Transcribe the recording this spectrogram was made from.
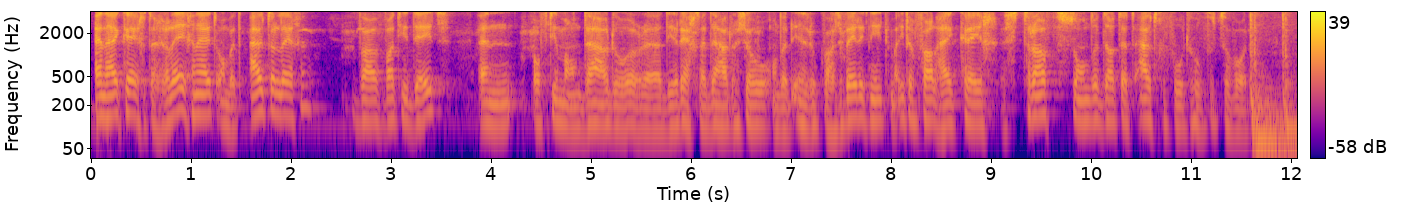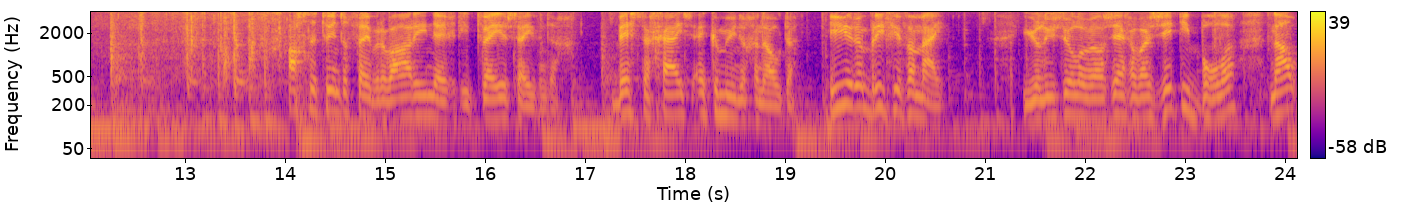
En hij kreeg de gelegenheid om het uit te leggen wa- wat hij deed. En of die man daardoor, eh, die rechter daardoor zo onder de indruk was, weet ik niet. Maar in ieder geval, hij kreeg straf zonder dat het uitgevoerd hoefde te worden. 28 februari 1972. Beste Gijs en communegenoten. Hier een briefje van mij. Jullie zullen wel zeggen, waar zit die bolle? Nou,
